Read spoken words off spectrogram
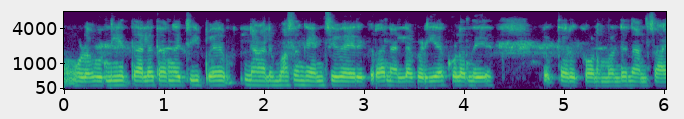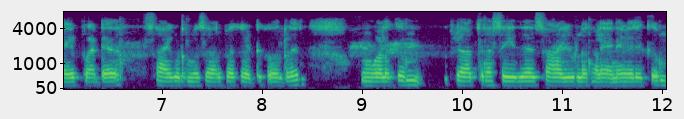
உங்களோட உண்ணியத்தால தங்கச்சி இப்ப நாலு மாசம் கன்சீவா இருக்கிறா. நல்லபடியா குழந்தைய பெத்தெடுக்கணும்னு நான் சாயப்பாட்ட சாய் குடும்ப சார்பா கேட்டுக்கொள்றேன். உங்களுக்கும் பிரார்த்தனை செய்த சாய் உள்ளங்களை அனைவருக்கும்.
